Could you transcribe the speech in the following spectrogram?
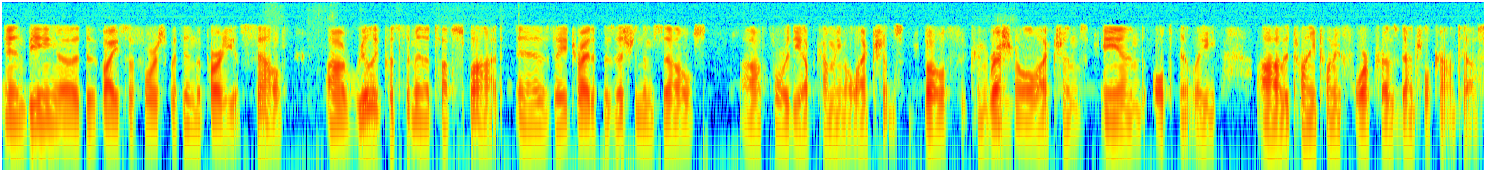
and being a divisive force within the party itself uh, really puts them in a tough spot as they try to position themselves uh, for the upcoming elections, both the congressional elections and ultimately uh, the 2024 presidential contest.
